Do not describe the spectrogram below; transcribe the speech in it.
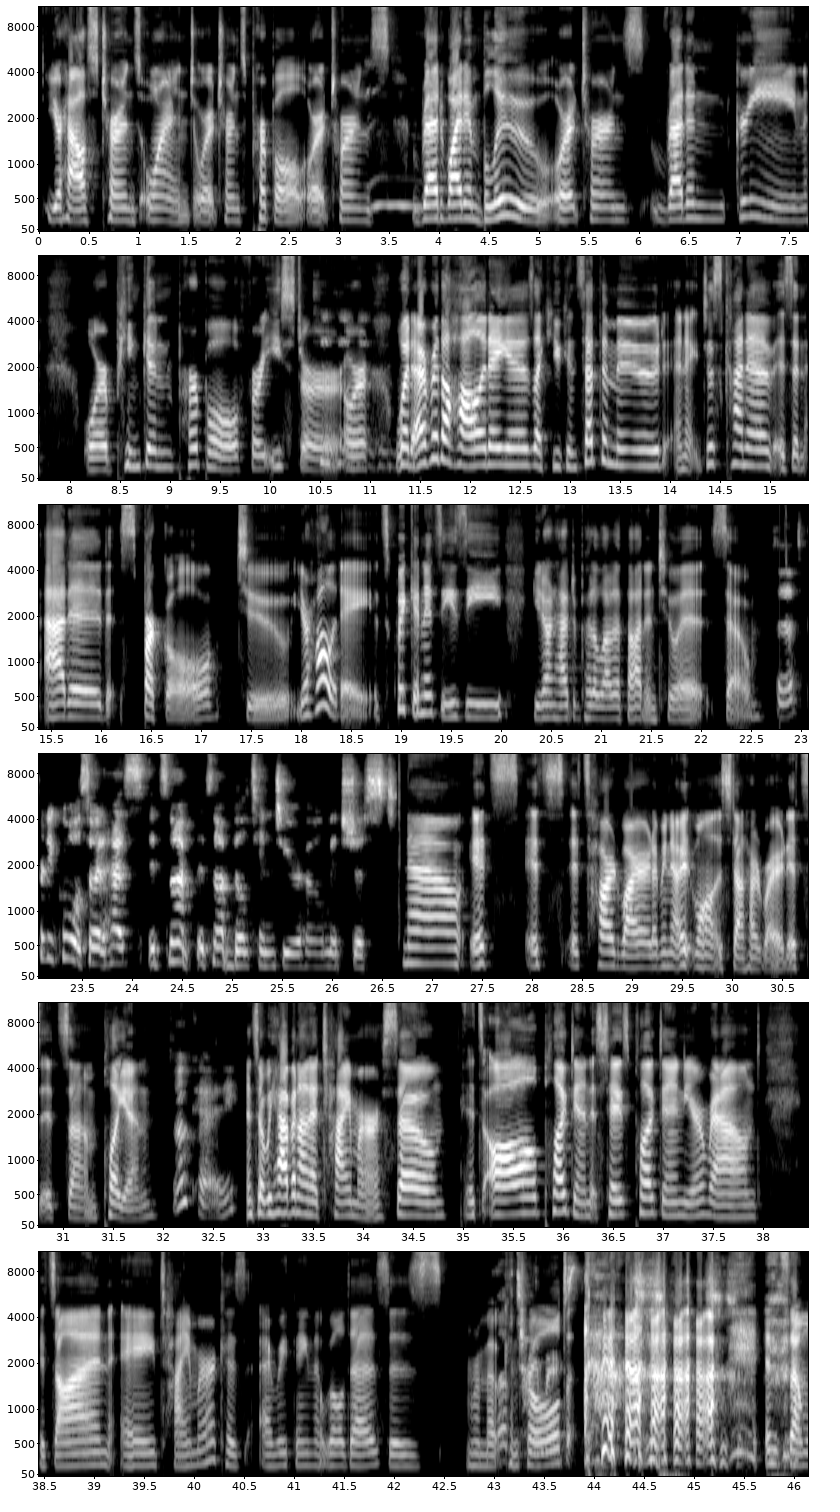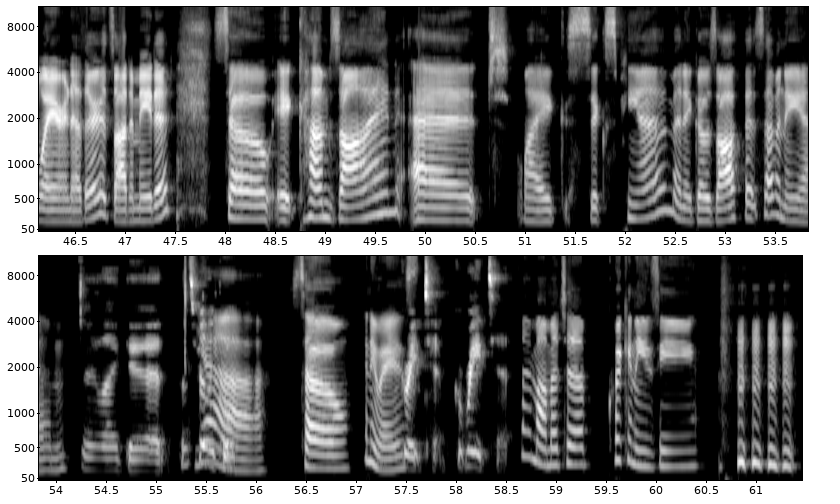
your house turns orange, or it turns purple, or it turns red, white, and blue, or it turns red and green, or pink and purple for Easter, or whatever the holiday is. Like you can set the mood, and it just kind of is an added sparkle to your holiday. It's quick and it's easy. You don't have to put a lot of thought into it. So, That's pretty cool. So it has it's not it's not built into your home. It's just no, it's it's it's hardwired. I mean, well, it's not hardwired. It's it's um plug-in. okay. And so we have it on a timer. So it's all plugged in. It stays plugged in year round. It's on a timer because everything that Will does is remote Love controlled in some way or another. It's automated. So it comes on at like 6 p.m. and it goes off at 7 a.m. I like it. That's really yeah. So, cool. anyways, Great tip. Great tip. my mama tip quick and easy.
